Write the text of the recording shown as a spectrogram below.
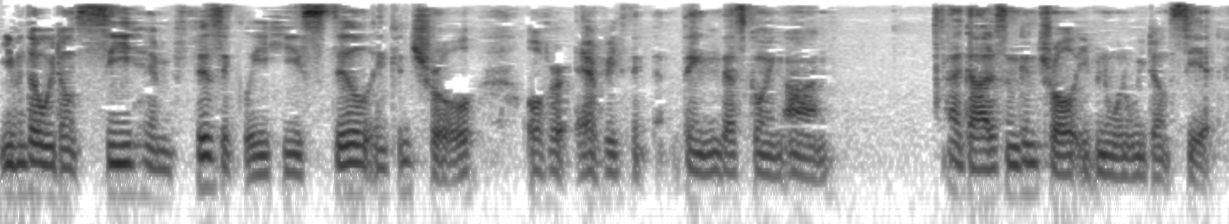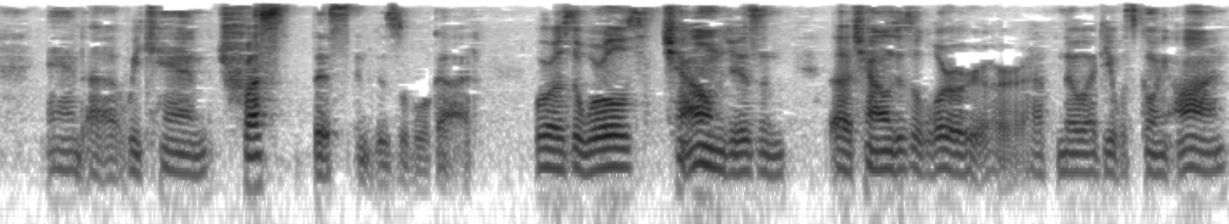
even though we don't see him physically, he's still in control over everything that's going on. Uh, God is in control even when we don't see it and uh, we can trust this invisible God. Whereas the world's challenges and uh, challenges Lord or, or have no idea what's going on,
